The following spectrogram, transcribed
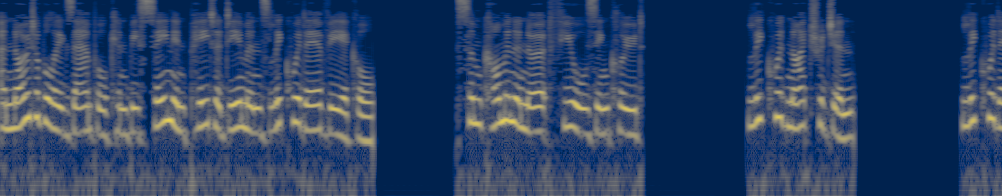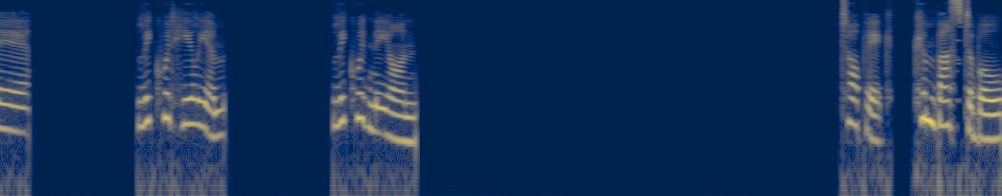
A notable example can be seen in Peter Dearman's liquid air vehicle. Some common inert fuels include liquid nitrogen, liquid air, liquid helium, liquid neon. Topic: Combustible.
